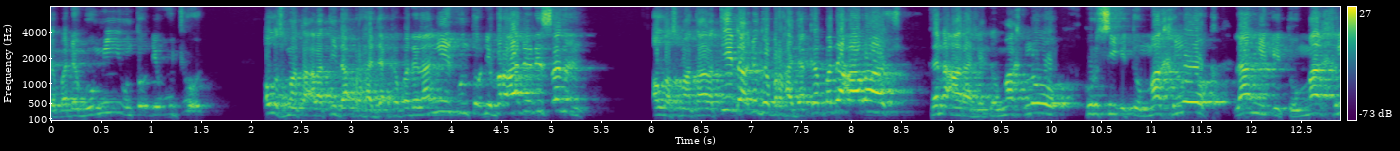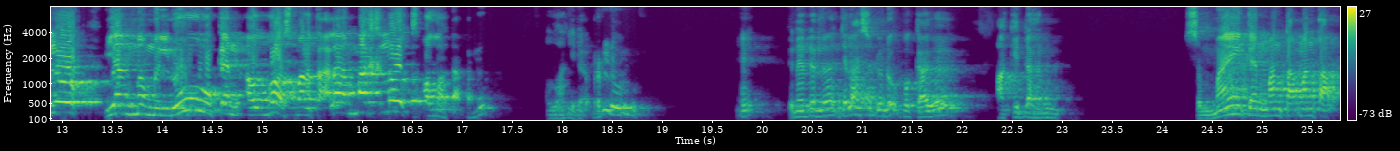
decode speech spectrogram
kepada bumi untuk dia wujud. Allah SWT tidak berhajat kepada langit untuk dia berada di sana. Allah SWT tidak juga berhajat kepada arash. Kerana arash itu makhluk, kursi itu makhluk, langit itu makhluk yang memerlukan Allah SWT makhluk. Allah tak perlu. Allah tidak perlu. Eh? Kena ada jelas duduk perkara akidah ni. Semaikan mantap-mantap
